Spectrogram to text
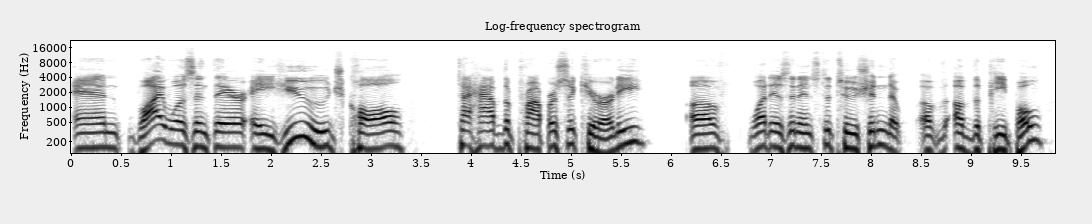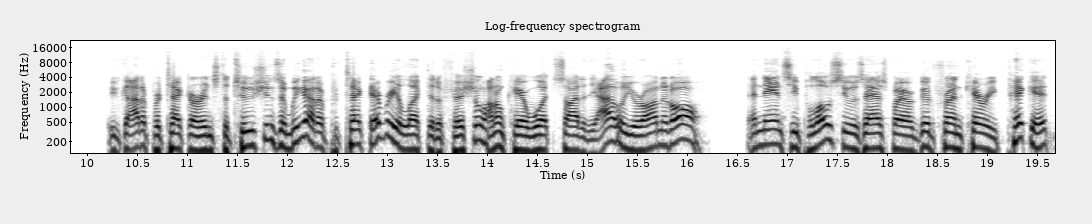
and why wasn't there a huge call to have the proper security of what is an institution of of the people? We've got to protect our institutions, and we got to protect every elected official. I don't care what side of the aisle you're on at all. And Nancy Pelosi was asked by our good friend Kerry Picket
